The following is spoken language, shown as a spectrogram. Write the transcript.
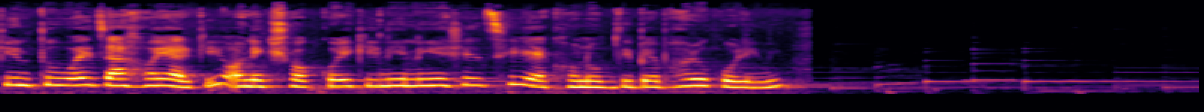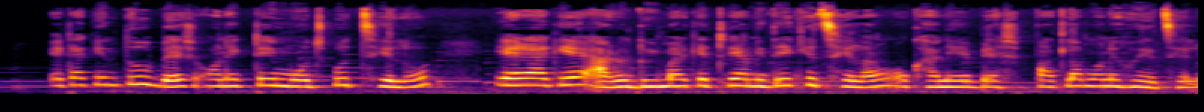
কিন্তু ওই যা হয় আর কি, অনেক শখ করে কিনে নিয়ে এসেছি, এখন অবধি ব্যবহারও করিনি। এটা কিন্তু বেশ অনেকটাই মজবুত ছিল। এর আগে আরও দুই মার্কেটে আমি দেখেছিলাম, ওখানে বেশ পাতলা মনে হয়েছিল।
